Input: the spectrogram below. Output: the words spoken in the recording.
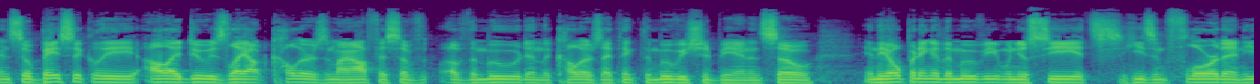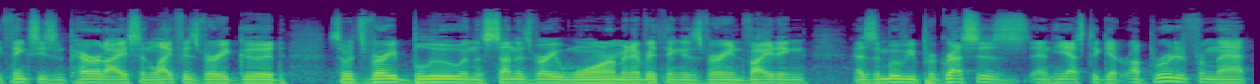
and so basically all I do is lay out colors in my office of of the mood and the colors I think the movie should be in. And so in the opening of the movie, when you'll see it's he's in Florida and he thinks he's in paradise and life is very good, so it's very blue and the sun is very warm and everything is very inviting. As the movie progresses and he has to get uprooted from that,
